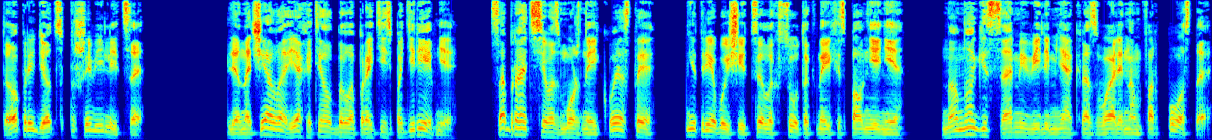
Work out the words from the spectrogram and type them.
то придется пошевелиться. Для начала я хотел было пройтись по деревне, собрать всевозможные квесты, не требующие целых суток на их исполнение, но ноги сами вели меня к развалинам форпоста.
